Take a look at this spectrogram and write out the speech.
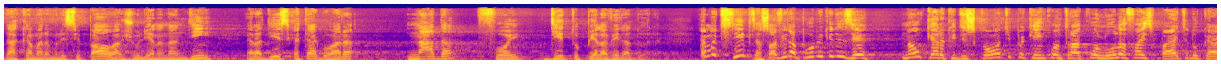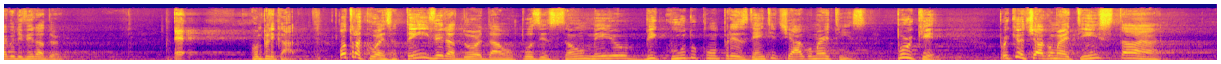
da Câmara Municipal, a Juliana Nandim. Ela disse que até agora nada foi dito pela vereadora. É muito simples, é só vir a público e dizer: não quero que desconte, porque encontrar com Lula faz parte do cargo de vereador. É complicado. Outra coisa, tem vereador da oposição meio bicudo com o presidente Tiago Martins. Por quê? Porque o Tiago Martins está,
